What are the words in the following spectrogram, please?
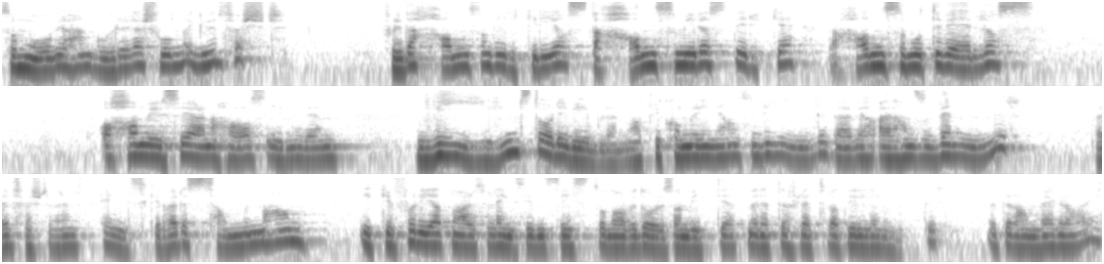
så må vi ha en god relasjon med Gud først. Fordi det er Han som virker i oss, det er Han som gir oss styrke, det er Han som motiverer oss. Og Han vil så gjerne ha oss inn i den hvilen, står det i Bibelen. At vi kommer inn i Hans hvile, der vi er Hans venner. Der vi først og fremst elsker å være sammen med Ham. Ikke fordi at nå er det så lenge siden sist, og nå har vi dårlig samvittighet, men rett og slett for at vi lengter etter Han vi er glad i.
